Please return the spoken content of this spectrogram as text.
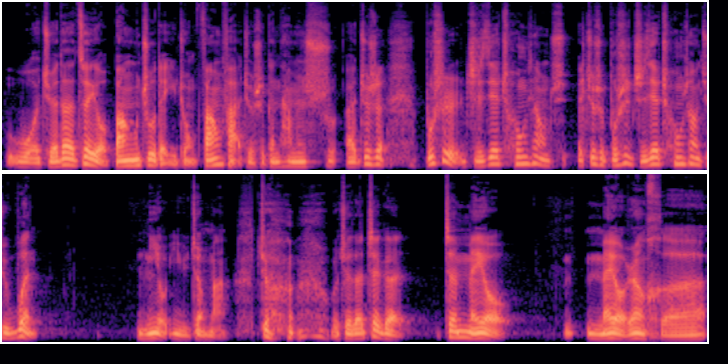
我觉得最有帮助的一种方法就是跟他们说，呃，就是不是直接冲上去，就是不是直接冲上去问你有抑郁症吗？就我觉得这个真没有没有任何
